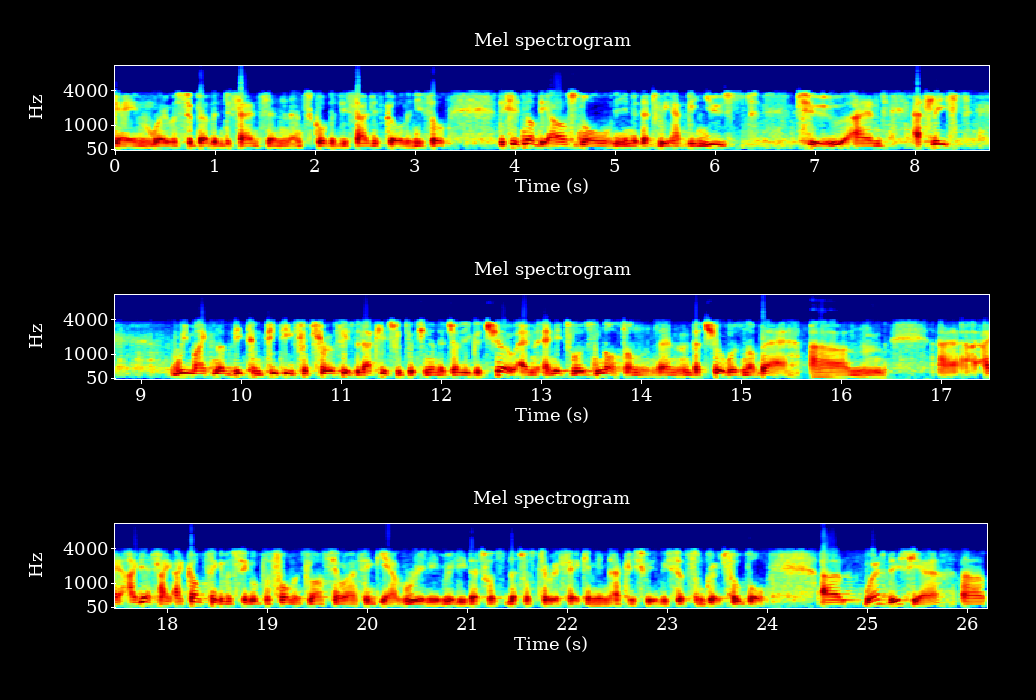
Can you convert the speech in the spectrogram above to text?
game, where he was superb in defence and, and scored the decisive goal. And you thought, this is not the Arsenal, you know, that we have been used to, and at least we might not be competing for trophies, but at least we're putting on a jolly good show. And, and it was not on, and that show was not there. Um, I, I, guess I, I, can't think of a single performance last year where I think, yeah, really, really, that was that was terrific. I mean, at least we, we saw some great football. Um, whereas this year, uh,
